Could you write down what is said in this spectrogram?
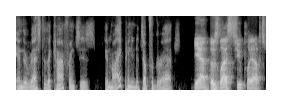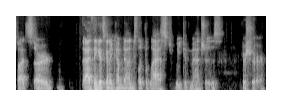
And the rest of the conference is, in my opinion, it's up for grabs. yeah, those last two playoff spots are. I think it's going to come down to like the last week of matches for sure.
